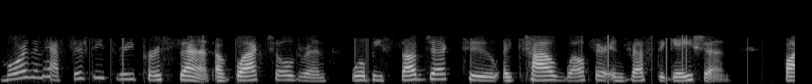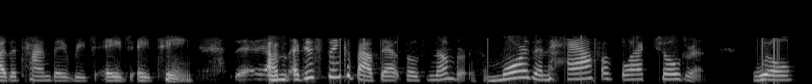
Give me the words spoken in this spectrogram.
more than half, 53% of black children will be subject to a child welfare investigation by the time they reach age 18. Um, just think about that, those numbers. More than half of black children will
